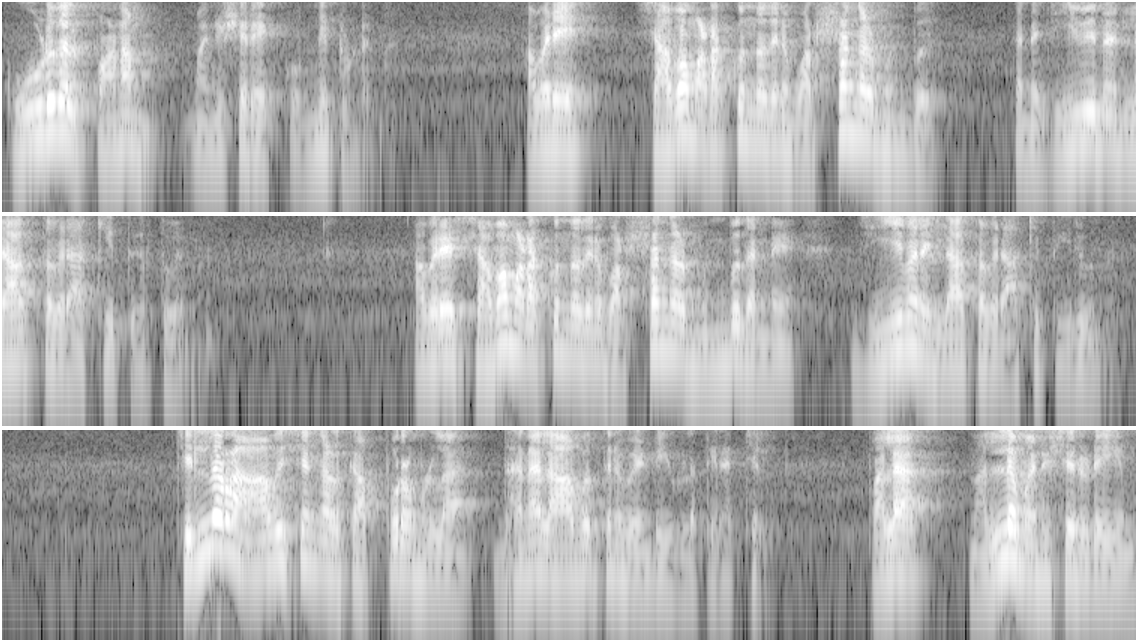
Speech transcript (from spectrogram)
കൂടുതൽ പണം മനുഷ്യരെ കൊന്നിട്ടുണ്ടെന്ന്. അവരെ ശവമടക്കുന്നതിന് വർഷങ്ങൾ മുൻപ് തന്നെ ജീവനില്ലാത്തവരാക്കി തീർത്തുവെന്ന് അവരെ ശവമടക്കുന്നതിന് വർഷങ്ങൾ മുൻപ് തന്നെ ജീവനില്ലാത്തവരാക്കി തീരുമെന്ന്. ചില്ലറ ആവശ്യങ്ങൾക്ക് അപ്പുറമുള്ള ധനലാഭത്തിനു വേണ്ടിയുള്ള തിരച്ചിൽ പല നല്ല മനുഷ്യരുടെയും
